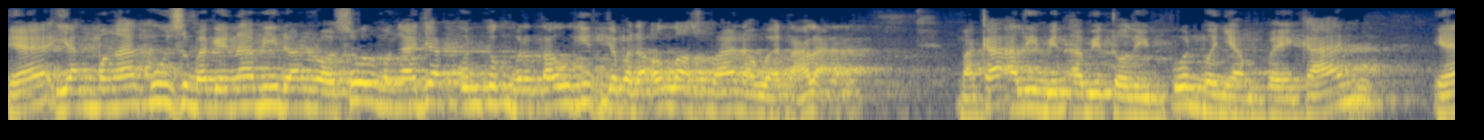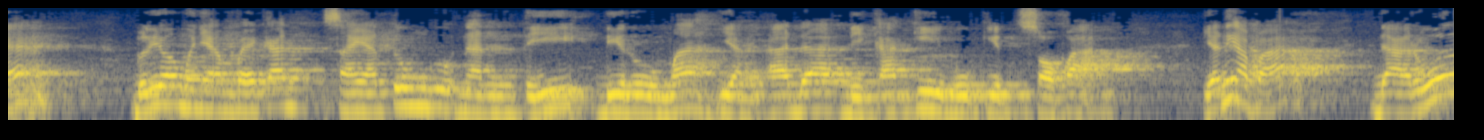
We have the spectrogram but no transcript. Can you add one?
ya yang mengaku sebagai nabi dan rasul mengajak untuk bertauhid kepada Allah Subhanahu wa taala?" Maka Ali bin Abi Thalib pun menyampaikan ya beliau menyampaikan saya tunggu nanti di rumah yang ada di kaki bukit Sofa. yakni apa? Darul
